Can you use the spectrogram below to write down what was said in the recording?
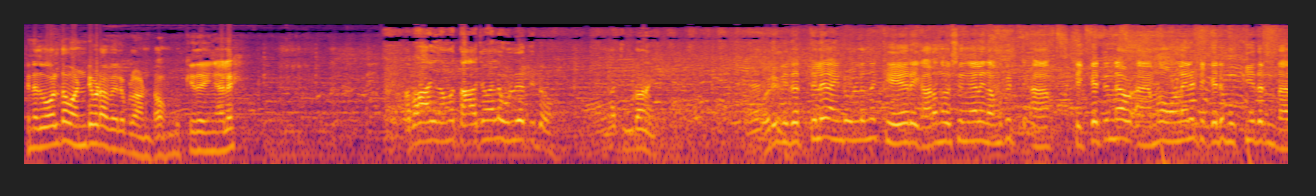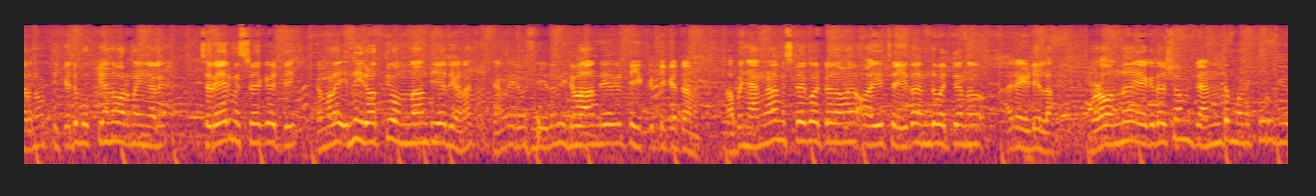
പിന്നെ ഇതുപോലത്തെ വണ്ടി ഇവിടെ അവൈലബിൾ ആണ് കേട്ടോ ബുക്ക് ചെയ്ത് കഴിഞ്ഞാൽ അപ്പോൾ നമ്മൾ താജ്മഹലിന്റെ ഉള്ളിൽ നല്ല ചൂടാണ്. ഒരു വിധത്തിൽ അതിന്റെ ഉള്ളിൽ നിന്ന് കയറി കാരണം എന്താ വെച്ച് കഴിഞ്ഞാൽ നമുക്ക് ടിക്കറ്റിന്റെ നമ്മൾ ഓൺലൈനിൽ ടിക്കറ്റ് ബുക്ക് ചെയ്തിട്ടുണ്ടായിരുന്നു. ടിക്കറ്റ് ബുക്ക് ചെയ്യാന്ന് പറഞ്ഞു കഴിഞ്ഞാൽ ചെറിയൊരു മിസ്റ്റേക്ക് പറ്റി. നമ്മൾ ഇന്ന് ഇരുപത്തി ഒന്നാം തീയതിയാണ്. ഞങ്ങൾ ഇരുപത്തി ഇരുപതാം തീയതി ടിക്കറ്റാണ്. അപ്പോൾ ഞങ്ങളെ മിസ്റ്റേക്ക് പറ്റിയതാണ് അത് ചെയ്ത എന്ത് പറ്റിയെന്ന് ഒരു ഐഡിയ ഇല്ല. ഇവിടെ വന്ന് ഏകദേശം രണ്ട് മണിക്കൂർ ക്യൂ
